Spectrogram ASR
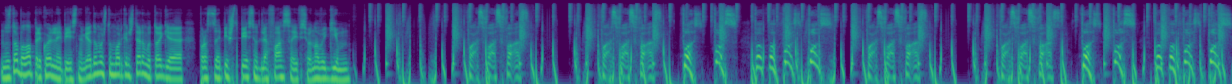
Но зато была прикольная песня. Я думаю, что Моргенштерн в итоге просто запишет песню для ФАСа, и все, новый гимн. Фас, фас, фас. Фас, фас, фас. ФАС, ФАС, ФАС, ФАС, Фас, фас, фас. Фас, фас, фас. ФАС, ФАС, ФАС, ФАС.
